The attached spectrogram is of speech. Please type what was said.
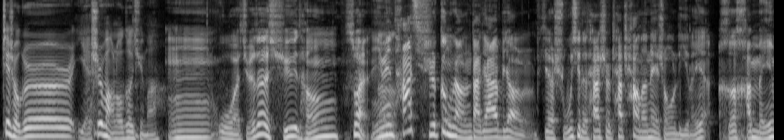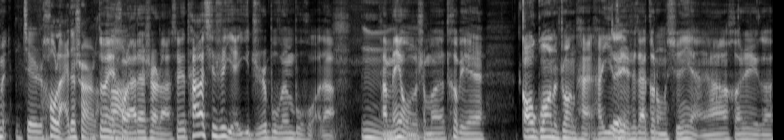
这首歌也是网络歌曲吗？嗯，我觉得徐誉滕算，因为他其实更让大家比较比较熟悉的，他是他唱的那首《李雷和韩梅梅》，这是后来的事儿了。对，啊后来的事儿了。所以他其实也一直不温不火的，嗯，他没有什么特别高光的状态，他一直也是在各种巡演啊和这个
